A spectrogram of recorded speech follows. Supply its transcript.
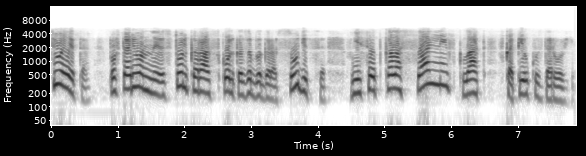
Все это – повторенное столько раз, сколько заблагорассудится, внесет колоссальный вклад в копилку здоровья.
